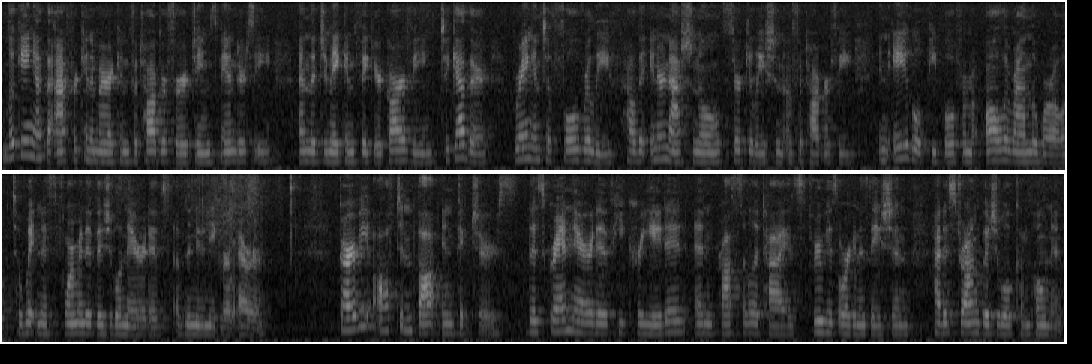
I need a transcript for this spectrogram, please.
Looking at the African American photographer James Van Der Zee and the Jamaican figure Garvey together bring into full relief how the international circulation of photography enabled people from all around the world to witness formative visual narratives of the new Negro era. Garvey often thought in pictures. This grand narrative he created and proselytized through his organization had a strong visual component.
